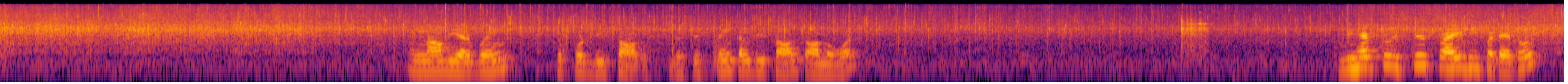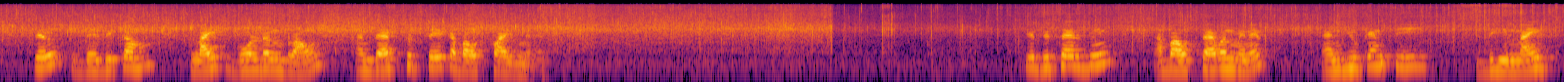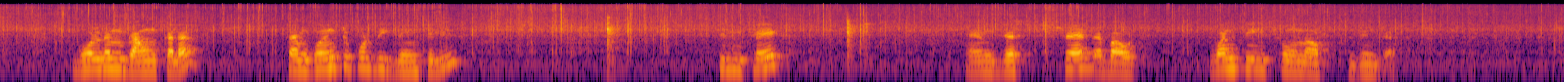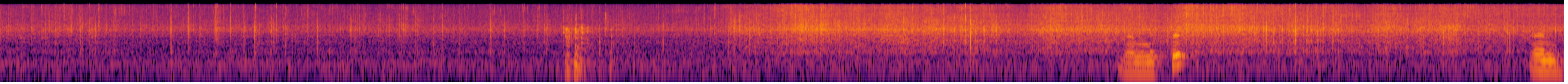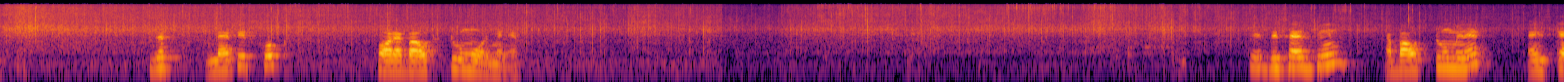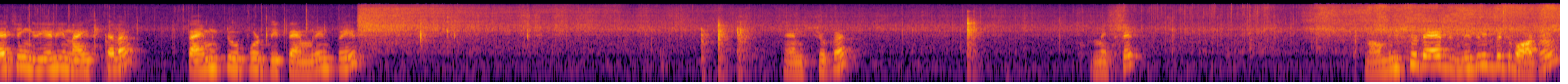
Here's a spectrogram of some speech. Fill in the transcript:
and now we are going to put the salt. Just sprinkle the salt all over. We have to still fry the potatoes till they become light golden brown and that should take about 5 minutes. Okay, this has been about 7 minutes and you can see the nice golden brown color so I am going to put the green chilies, chili flakes and just shred about 1 teaspoon of ginger. and mix and just let it cook for about two more minutes. Okay, this has been about two minutes and it's catching really nice color. Time to put the tamarind paste and sugar. Mix it. Now we should add little bit water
